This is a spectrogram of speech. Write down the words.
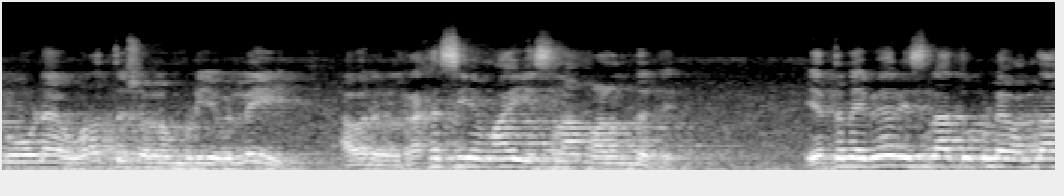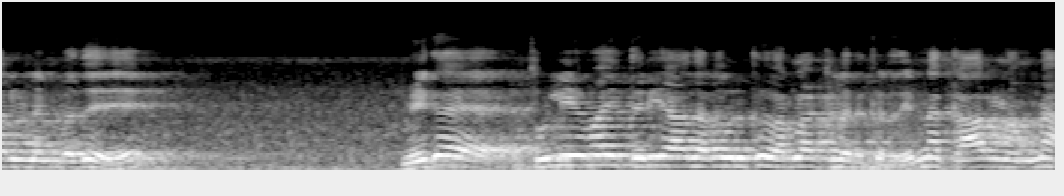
கூட உரத்து சொல்ல முடியவில்லை. அவர்கள் ரகசியமாய் இஸ்லாம் வளர்ந்தது. எத்தனை பேர் இஸ்லாத்துக்குள்ளே வந்தார்கள் என்பது மிக துல்லியமாய் தெரியாத அளவிற்கு வரலாற்றில் இருக்கிறது. என்ன காரணம்னா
